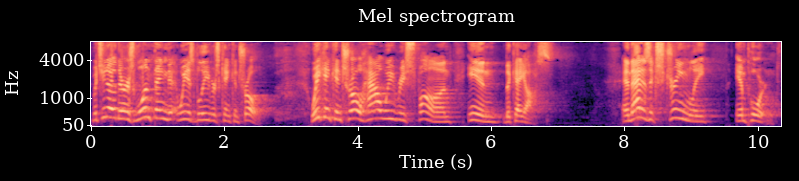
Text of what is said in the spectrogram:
But you know, there is one thing that we as believers can control. We can control how we respond in the chaos. And that is extremely important.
